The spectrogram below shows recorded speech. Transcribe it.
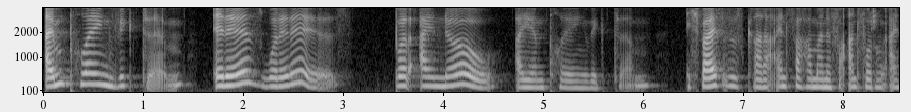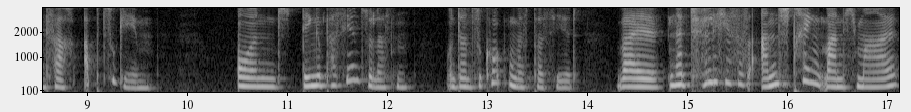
I'm playing victim. It is what it is. But I know I am playing victim. Ich weiß, es ist gerade einfacher, meine Verantwortung einfach abzugeben und Dinge passieren zu lassen und dann zu gucken, was passiert. Weil natürlich ist es anstrengend manchmal,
